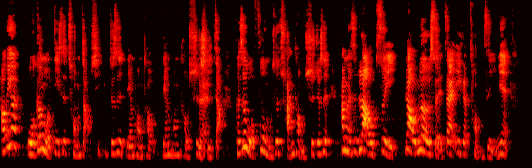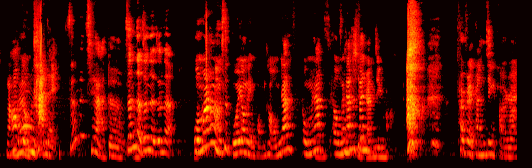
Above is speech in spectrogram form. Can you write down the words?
哦，因为我跟我弟是冲澡型，就是莲蓬头莲蓬头式洗澡，可是我父母是传统式，就是他们是绕最绕热水在一个桶子里面，然后用看嘞，真的假的？真的真的真的。我妈他们是不会用莲蓬头，我们家我们家、嗯、我们家是分干净嘛，perfect 干净好吗？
